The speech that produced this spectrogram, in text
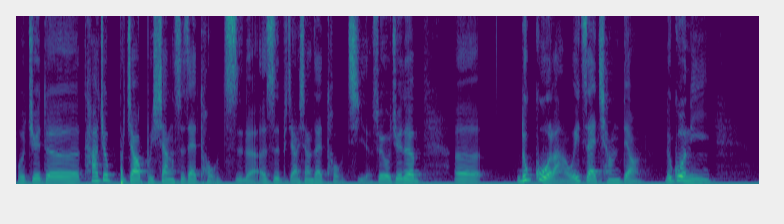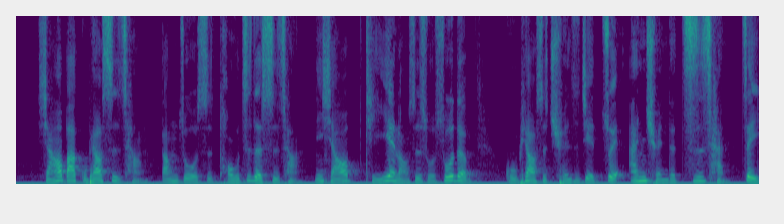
我觉得它就比较不像是在投资了，而是比较像在投机了。所以我觉得，呃，如果啦，我一直在强调，如果你想要把股票市场当做是投资的市场，你想要体验老师所说的股票是全世界最安全的资产，这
